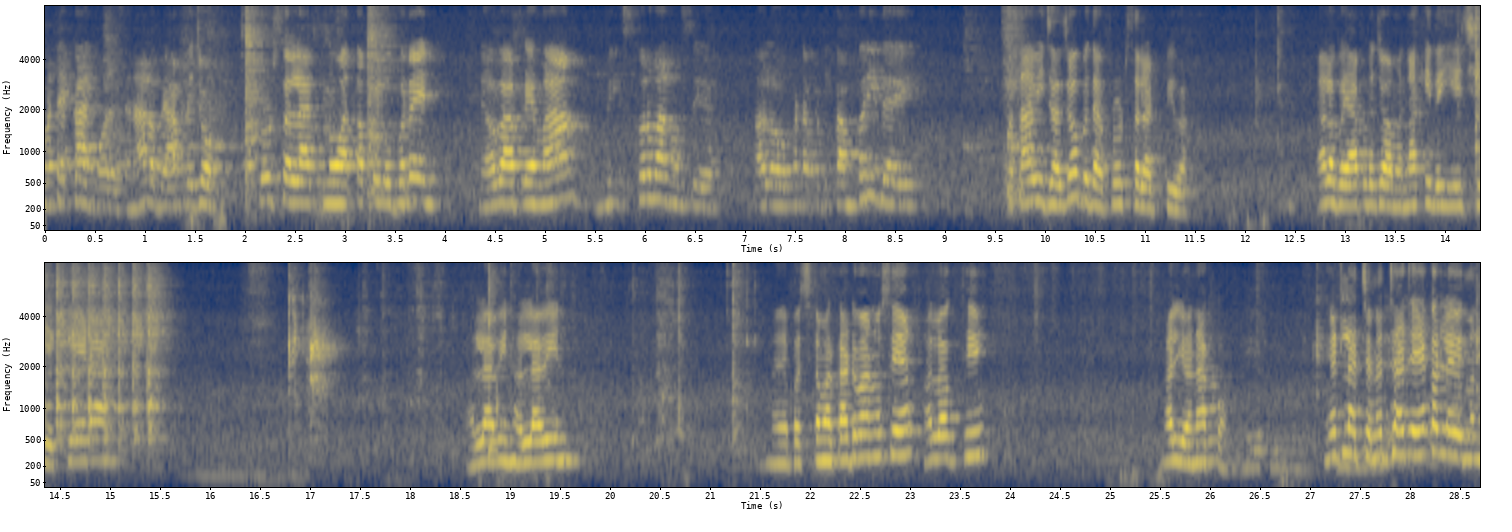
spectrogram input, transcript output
બટેકા જ મોરે છે. ને હાલો ભાઈ, આપણે જો ફ્રૂટ સલાડનું આ તપેલું ભરાઈને ને હવે આપણે એમાં મિક્સ કરવાનું છે. હાલો, ફટાફટી કામ કરી દઈ. બતાવી જાજો બધા ફ્રૂટ સલાડ પીવા. હાલો ભાઈ, આપણે જો આમાં નાખી દઈએ છીએ કેળા. હલાવીને હલાવીને. અને પછી તમારે કાઢવાનું છે અલગથી. હાલ્યો, નાખો. એટલા જ છે ને જાજા, એક જ લેવી મને.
